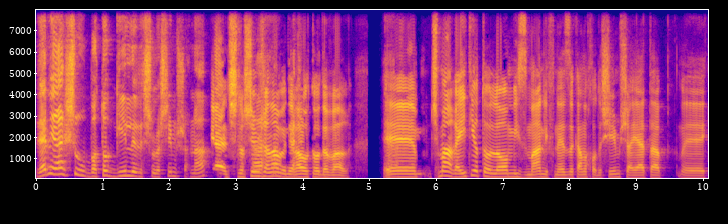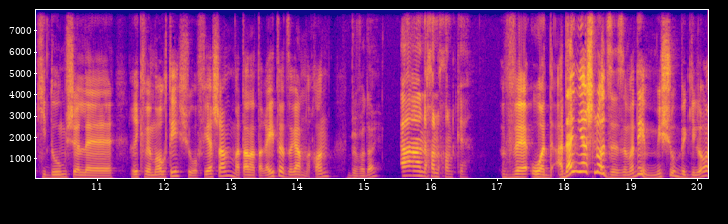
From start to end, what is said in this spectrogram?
היה נראה שהוא באותו גיל איזה 30 שנה. כן, 30 אה. שנה ונראה אותו דבר. כן. אה, תשמע, ראיתי אותו לא מזמן, לפני איזה כמה חודשים, שהיה את הקידום של אה, ריק ומורטי, שהוא הופיע שם. מתן, אתה ראית את זה גם, נכון? בוודאי. אה, נכון, נכון, כן. והוא עד, עדיין יש לו את זה, זה מדהים. מישהו בגילו,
